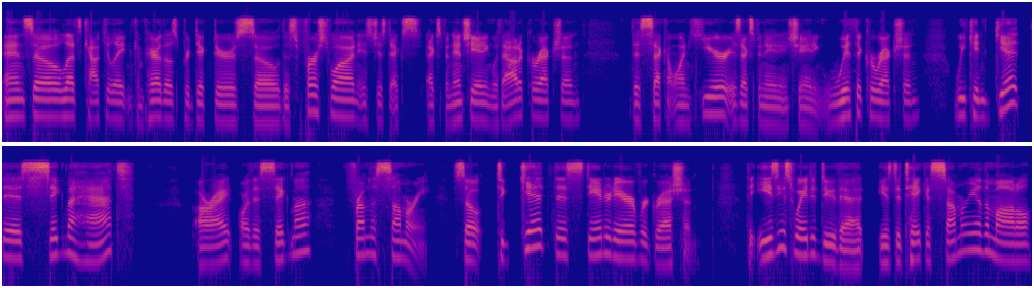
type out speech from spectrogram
And so let's calculate and compare those predictors. So this first one is just ex exponentiating without a correction. This second one here is exponentiating with a correction. We can get this sigma hat all right, or the sigma from the summary. So to get this standard error of regression, the easiest way to do that is to take a summary of the model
